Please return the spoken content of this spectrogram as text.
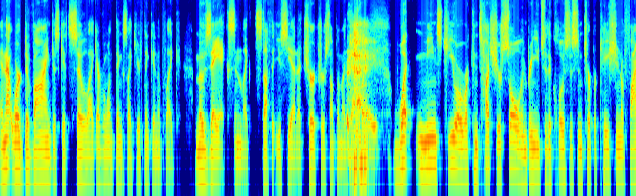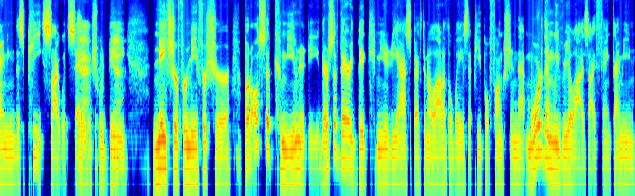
and that word divine just gets so like everyone thinks like you're thinking of like mosaics and like stuff that you see at a church or something like that Right. what means to you or what can touch your soul and bring you to the closest interpretation of finding this peace i would say which would be yeah. nature for me for sure but also community there's a very big community aspect in a lot of the ways that people function that more than we realize i think i mean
